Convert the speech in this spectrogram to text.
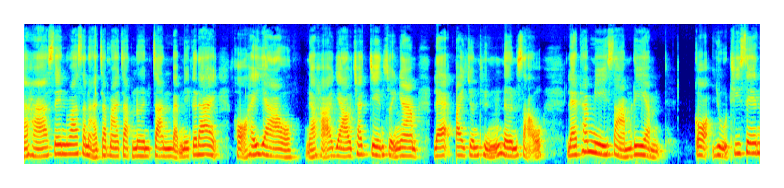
นะคะ เส้นวาสนาจะมาจากเนินจันทร์แบบนี้ก็ได้ ขอให้ยาวนะคะ ยาวชัดเจนสวยงาม และไปจนถึงเนินเสา และถ้ามีสามเหลี่ยม เกาะอยู่ที่เส้น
